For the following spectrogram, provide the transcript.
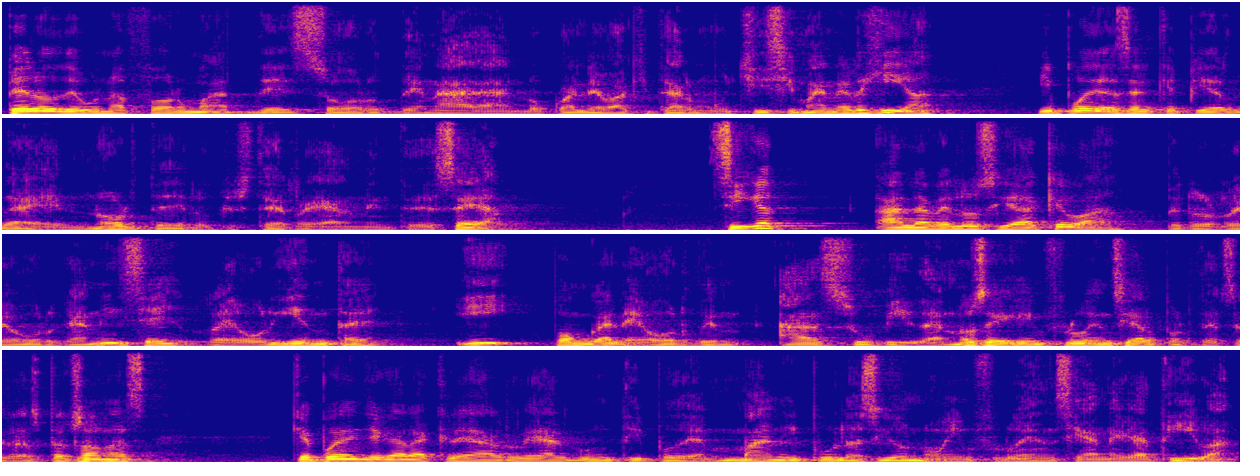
pero de una forma desordenada, lo cual le va a quitar muchísima energía y puede hacer que pierda el norte de lo que usted realmente desea. Siga a la velocidad que va, pero reorganice, reoriente y póngale orden a su vida. No se deje influenciar por terceras personas que pueden llegar a crearle algún tipo de manipulación o influencia negativa.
